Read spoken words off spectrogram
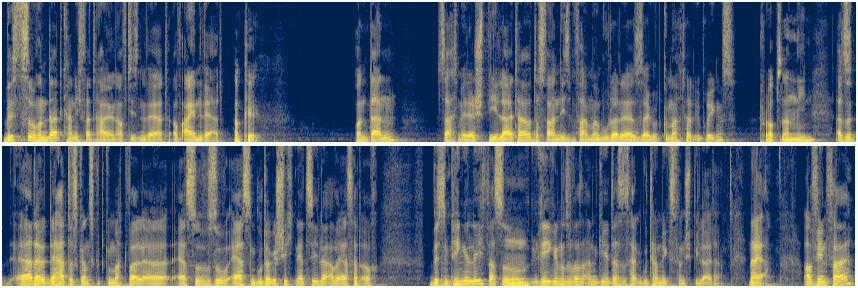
bis zu 100 kann ich verteilen auf diesen Wert, auf einen Wert. Okay. Und dann sagt mir der Spielleiter, das war in diesem Fall mein Bruder, der es sehr gut gemacht hat übrigens. Props an ihn. Also er, der, der hat das ganz gut gemacht, weil er, er ist so, so, er ist ein guter Geschichtenerzähler, aber er ist halt auch ein bisschen pingelig, was so Regeln und sowas angeht. Das ist halt ein guter Mix für einen Spielleiter. Naja, auf jeden Fall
